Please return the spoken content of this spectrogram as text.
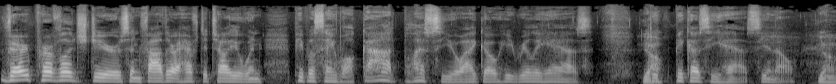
very privileged years. And Father, I have to tell you, when people say, well, God bless you, I go, He really has. Yeah. Be- because He has, you know. Yeah.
